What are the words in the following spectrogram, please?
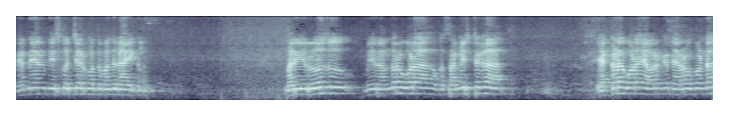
నిర్ణయానికి తీసుకొచ్చారు కొంతమంది నాయకులు. మరి ఈరోజు మీరందరూ కూడా ఒక సమిష్టిగా ఎక్కడ కూడా ఎవరికి నెరవకుండా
